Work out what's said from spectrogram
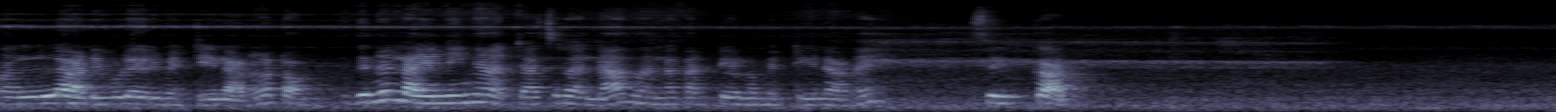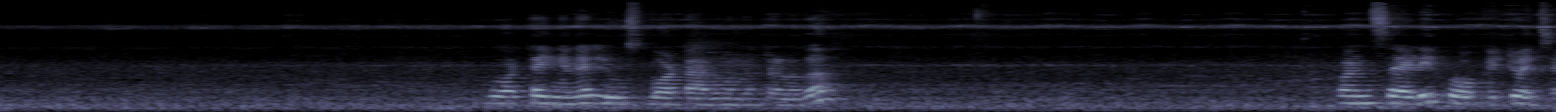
നല്ല അടിപൊളി ഒരു മെറ്റീരിയലാണ് കേട്ടോ. ഇതിന് ലൈനിങ് അറ്റാച്ച്ഡ് അല്ല നല്ല കട്ടിയുള്ള മെറ്റീരിയൽ ആണ്. സിൽക്കാണ് ബോട്ട ഇങ്ങനെ ലൂസ് ബോട്ടാണ് വന്നിട്ടുള്ളത്. വൺ സൈഡിൽ പോക്കറ്റ് വെച്ച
